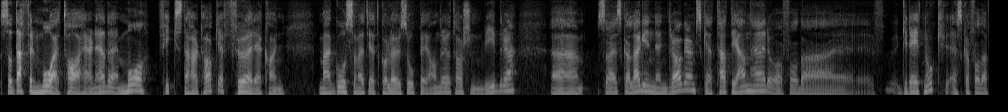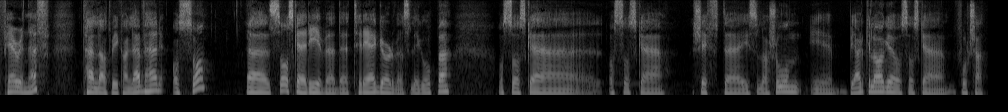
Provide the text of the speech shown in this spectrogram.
så derfor må jeg ta her nede. Jeg må fikse det her taket før jeg kan med god samvittighet gå løs opp i andre etasjen videre. Um, så jeg skal legge inn den drageren, skal jeg tette igjen her og få det uh, greit nok. Jeg skal få det fair enough til at vi kan leve her. Og så, uh, så skal jeg rive det tregulvet som ligger oppe. Og så skal jeg, og så skal jeg skifte isolasjon i bjelkelaget, og så skal jeg fortsette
